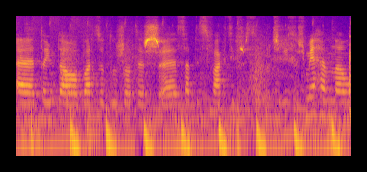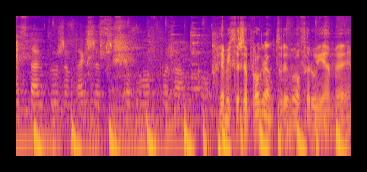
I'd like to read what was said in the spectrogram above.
e, to im dało bardzo dużo też e, satysfakcji, wszyscy wrócili z uśmiechem na ustach dużym, także wszystko było w porządku. Ja myślę, że program, który my oferujemy,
